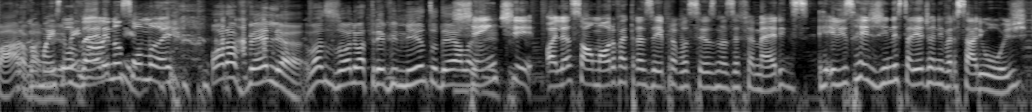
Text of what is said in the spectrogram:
Para, As mamães. Sou velha e não sou mãe. Hora velha! Mas olha o atrevimento dela, gente. Gente, olha só, o Mauro vai trazer pra vocês nas efemérides. Elis Regina estaria de aniversário hoje.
